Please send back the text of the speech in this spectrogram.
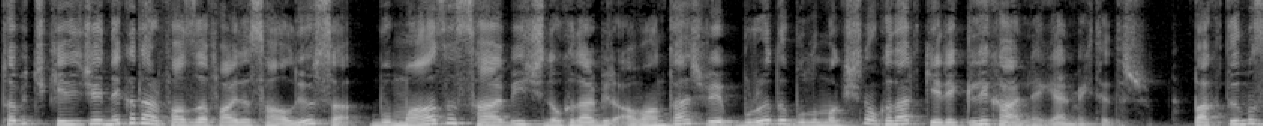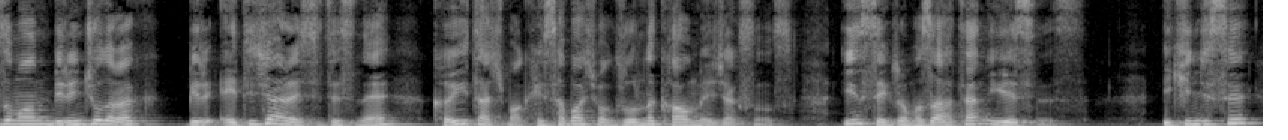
Tabii tüketiciye ne kadar fazla fayda sağlıyorsa bu mağaza sahibi için o kadar bir avantaj ve burada bulunmak için o kadar gereklilik haline gelmektedir. Baktığımız zaman birinci olarak bir e-ticaret sitesine kayıt açmak, hesap açmak zorunda kalmayacaksınız. Instagram'a zaten üyesiniz. İkincisi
